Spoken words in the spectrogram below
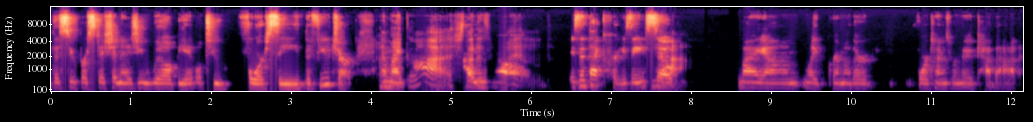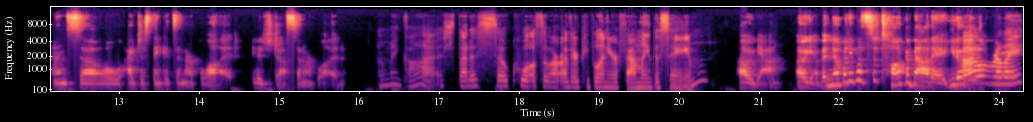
the superstition is you will be able to foresee the future oh and my, my gosh that is wild isn't that crazy? So yeah. my um like grandmother four times removed had that. And so I just think it's in our blood. It is just in our blood. Oh my gosh, that is so cool. So are other people in your family the same? Oh yeah. Oh yeah, but nobody wants to talk about it. You know. Oh really?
